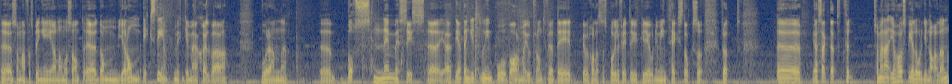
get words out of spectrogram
eh, som man får springa igenom och sånt. Eh, de gör om extremt mycket med själva våran eh, boss Nemesis. Eh, jag, jag tänker inte gå in på vad de har gjort för någonting för att det är, jag vill hålla så spoilerfritt, vilket jag gjorde i min text också. För att eh, jag har sagt att för, som en, jag har spelat originalen,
